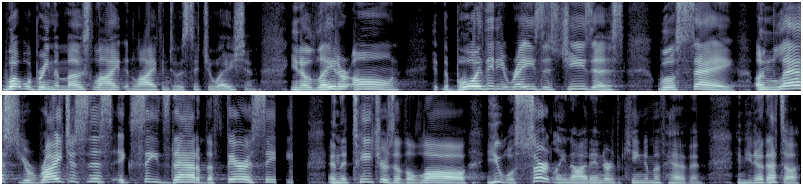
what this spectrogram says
what will bring the most light and life into a situation? You know, later on, the boy that he raises, Jesus, will say, Unless your righteousness exceeds that of the Pharisees and the teachers of the law, you will certainly not enter the kingdom of heaven. And you know, that's, a,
